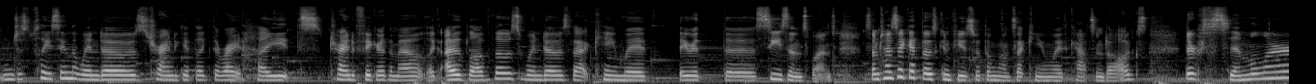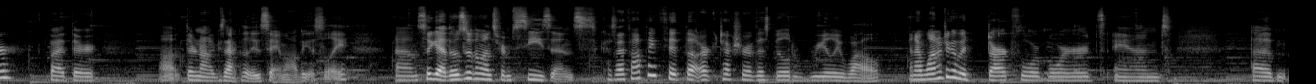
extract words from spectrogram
I'm just placing the windows, trying to get like the right heights, trying to figure them out. Like I love those windows that came with they were the seasons ones. Sometimes I get those confused with the ones that came with cats and dogs. They're similar, but they're uh, they're not exactly the same, obviously. Um, so yeah, those are the ones from Seasons, because I thought they fit the architecture of this build really well. And I wanted to go with dark floorboards, and um,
